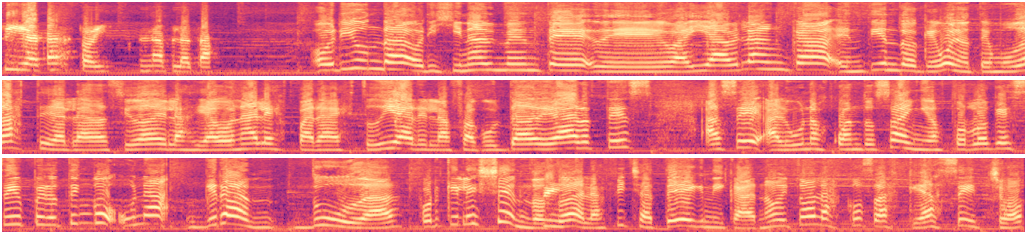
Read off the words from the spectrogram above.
Sí, acá estoy, en La Plata oriunda originalmente de Bahía Blanca. Entiendo que, bueno, te mudaste a la ciudad de las Diagonales para estudiar en la Facultad de Artes hace algunos cuantos años, por lo que sé, pero tengo una gran duda, porque leyendo toda la ficha técnica, ¿no? Y todas las cosas que has hecho,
